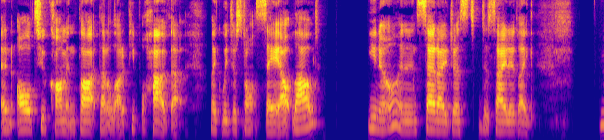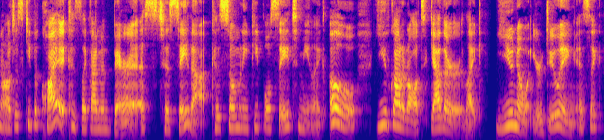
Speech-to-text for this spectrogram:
an all too common thought that a lot of people have that like we just don't say out loud, you know, and instead I just decided like you know, I'll just keep it quiet because, like, I'm embarrassed to say that because so many people say to me, like, oh, you've got it all together. Like, you know what you're doing. It's like,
